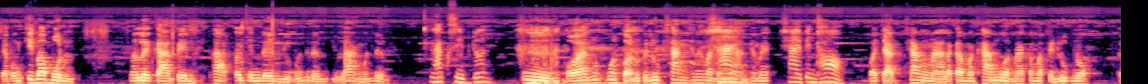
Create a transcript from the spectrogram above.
แต่ผมคิดว่าบนมันเลยการเป็นผิดพลาดเขายังเดินอยู่เหมือนเดิมอยู่ล่างเหมือนเดิมหลักสิบด้วย อืมอ๋องวดก่อนมันเป็นรูปช่างใช่ไหมวันแต่งงานใช่ไหมใช่เป็นท่อพอจากช่างมาแล้วก็มาข้ามงวดมาก็มาเป็นรูปนก เอ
